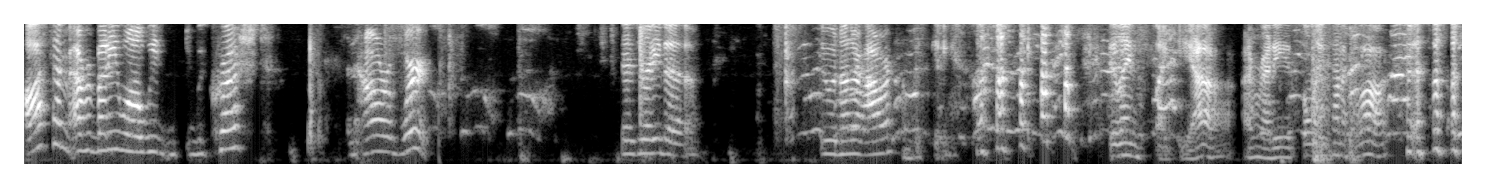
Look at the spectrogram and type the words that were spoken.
Awesome, everybody. Well, we we crushed an hour of work. Guys ready to do another hour? I'm just kidding. Elaine's like, yeah, I'm ready. It's only 10 o'clock.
